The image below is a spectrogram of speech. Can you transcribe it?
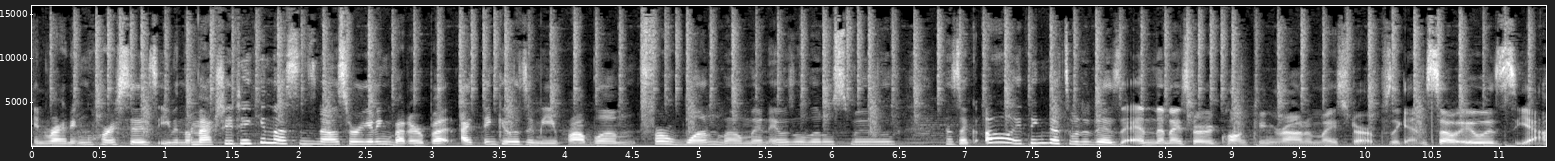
in riding horses, even though I'm actually taking lessons now, so we're getting better. But I think it was a me problem. For one moment, it was a little smooth. I was like, oh, I think that's what it is. And then I started clonking around in my stirrups again. So it was, yeah.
